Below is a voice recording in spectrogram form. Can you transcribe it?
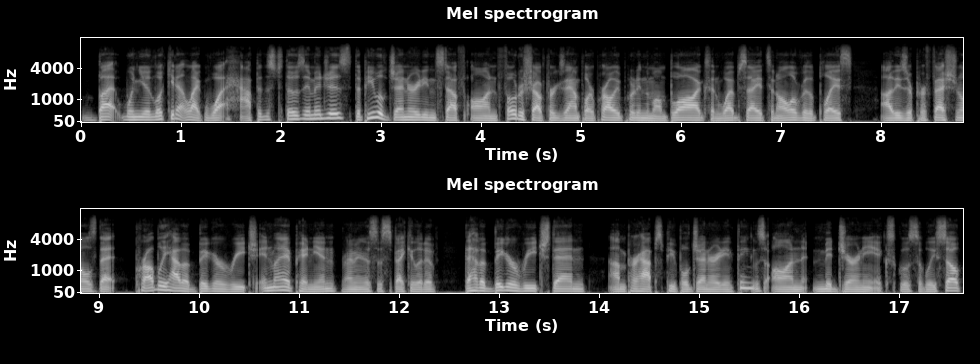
But when you're looking at like what happens to those images, the people generating stuff on Photoshop, for example, are probably putting them on blogs and websites and all over the place. Uh, these are professionals that probably have a bigger reach, in my opinion. I mean, this is speculative. They have a bigger reach than um, perhaps people generating things on Midjourney exclusively. So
